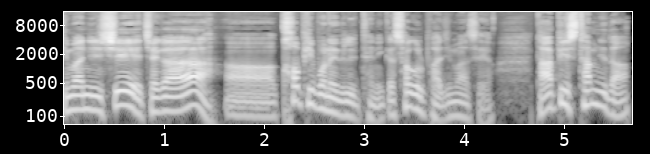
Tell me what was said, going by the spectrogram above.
김한진 씨, 제가, 어, 커피 보내드릴 테니까 서글퍼하지 마세요. 다 비슷합니다.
